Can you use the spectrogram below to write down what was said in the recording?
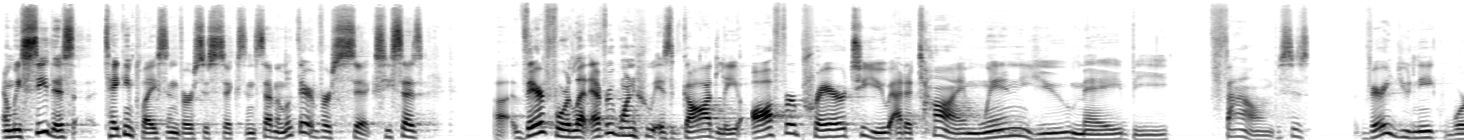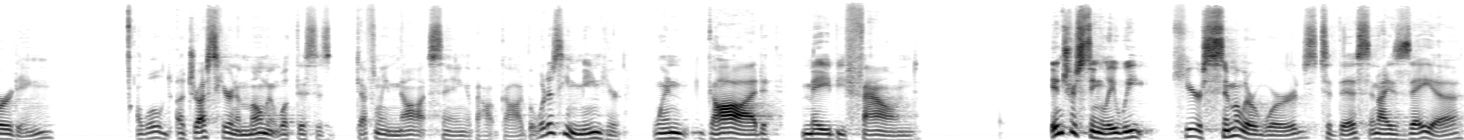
And we see this taking place in verses 6 and 7. Look there at verse 6. He says, uh, Therefore, let everyone who is godly offer prayer to you at a time when you may be found. This is very unique wording. We'll address here in a moment what this is definitely not saying about God. But what does he mean here? When God may be found. Interestingly, we hear similar words to this in Isaiah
